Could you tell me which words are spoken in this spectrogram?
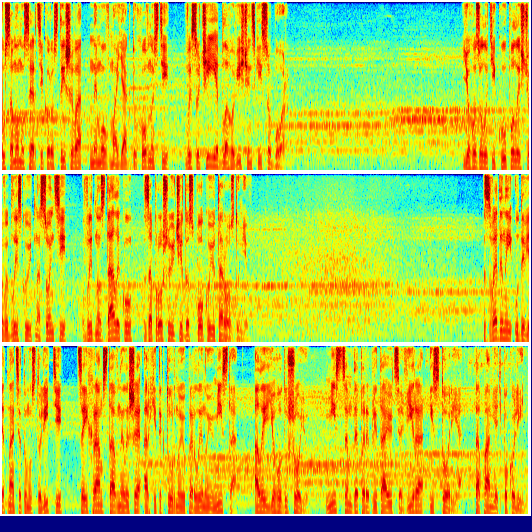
У самому серці Коростишева, немов маяк духовності, височіє Благовіщенський собор. Його золоті куполи, що виблискують на сонці, видно здалеку, запрошуючи до спокою та роздумів. Зведений у 19 столітті, цей храм став не лише архітектурною перлиною міста, але й його душою, місцем, де переплітаються віра, історія та пам'ять поколінь.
